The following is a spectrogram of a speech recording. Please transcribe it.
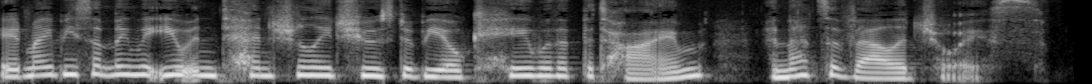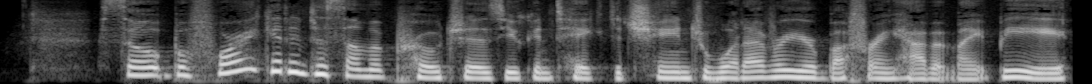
It might be something that you intentionally choose to be okay with at the time, and that's a valid choice. So, before I get into some approaches you can take to change whatever your buffering habit might be,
